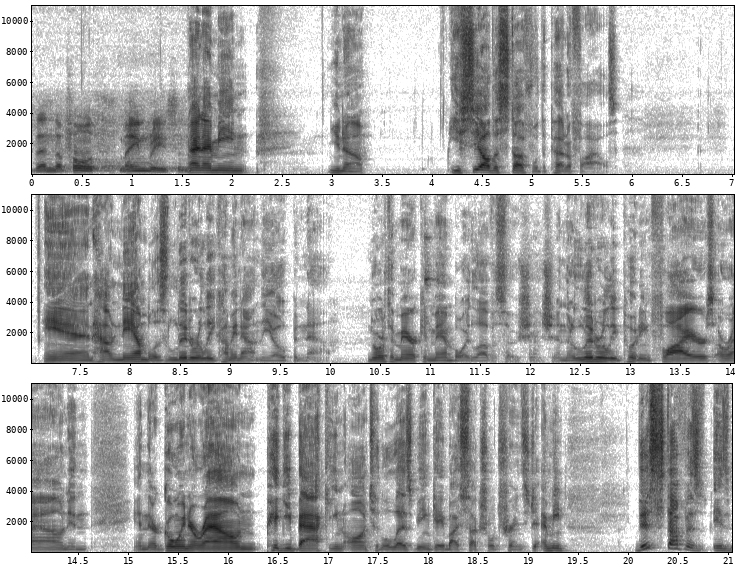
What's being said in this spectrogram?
Then the fourth main reason. And I mean, you know, you see all the stuff with the pedophiles and how NAMBLA is literally coming out in the open now. North American Man Boy Love Association. And they're literally putting flyers around and and they're going around piggybacking onto the lesbian, gay, bisexual, transgender. I mean, this stuff is is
